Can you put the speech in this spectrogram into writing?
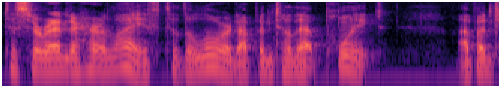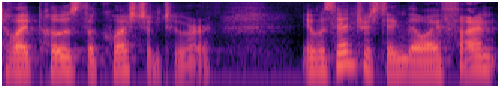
to surrender her life to the Lord up until that point, up until I posed the question to her. It was interesting, though, I find,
